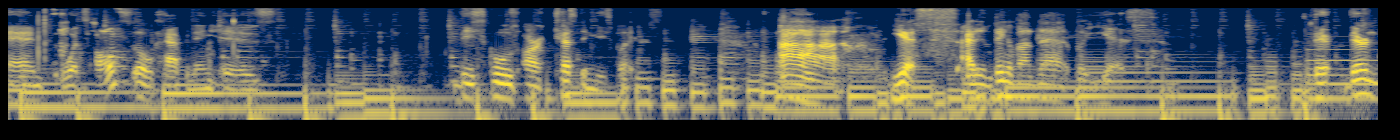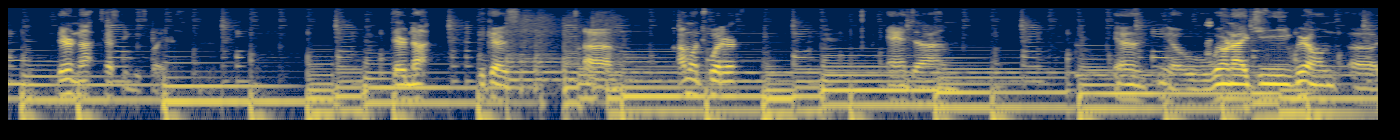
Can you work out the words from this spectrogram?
And what's also happening is these schools aren't testing these players. Ah, yes. I didn't think about that, but yes. They're they're they're not testing these players. They're not. because um, I'm on Twitter, and um, and you know we're on IG, we're on uh,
